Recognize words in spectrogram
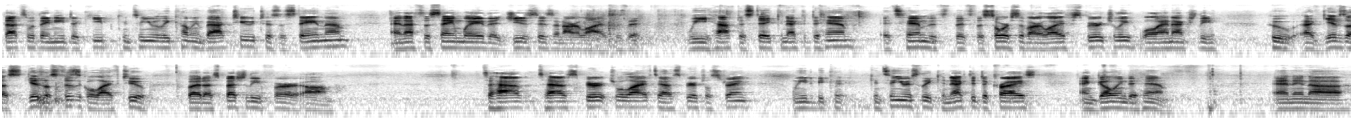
That's what they need to keep continually coming back to to sustain them. And that's the same way that Jesus is in our lives. Is that we have to stay connected to Him. It's Him that's that's the source of our life spiritually. Well, and actually, who uh, gives us gives us physical life too. But especially for um, to have to have spiritual life, to have spiritual strength, we need to be co- continuously connected to Christ and going to Him. And in uh,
